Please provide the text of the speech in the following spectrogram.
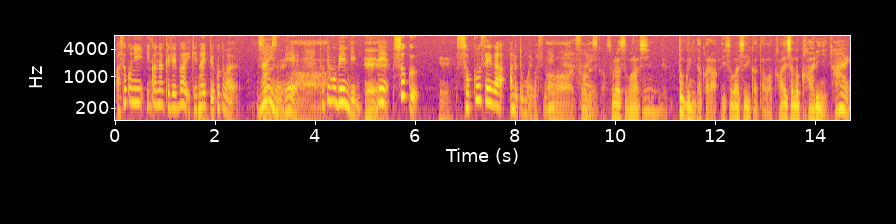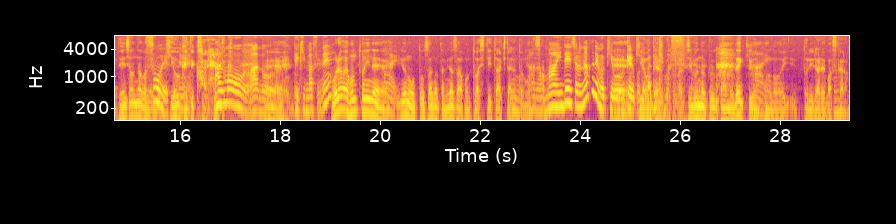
あそこに行かなければいけないっていうことはないので、でね、とても便利で、えー、即即効性があると思いますね。あそうですか、はい、それは素晴らしい。特にだから忙しい方は会社の帰りに、電車の中でも気を受けて帰れる。とか、ね、もうあの、えー、できますね。これは本当にね、はい、世のお父さん方皆さん本当はしていただきたいなと思うんですけど、うん、満員電車の中でも気を受けることができます、えー、自分の空間でね気を、はい、あの取り入れられますから。うん。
